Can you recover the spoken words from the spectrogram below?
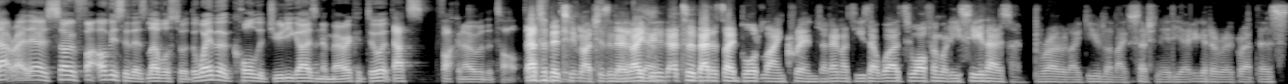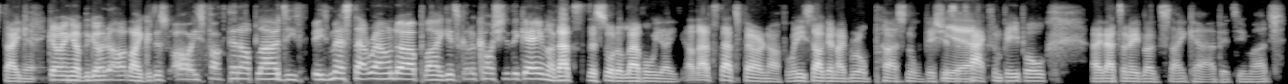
that right there is so fun. Obviously, there's levels to it. The way the Call of Duty guys in America do it, that's fucking over the top. That's, that's a bit too much, isn't it? Yeah, like yeah. that's a that is like borderline cringe. I don't like to use that word too often. When you see that, it's like, bro, like you look like such an idiot. You're gonna regret this. Like yeah. going up and going, oh, like just, oh, he's fucked it up, lads. He's he's messed that round up. Like it's gonna cost you the game. Like that's the sort of level. Yeah, oh, that's that's fair enough. When you start getting like real personal, vicious attacks on people, like that's when it looks like uh, a bit too much.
